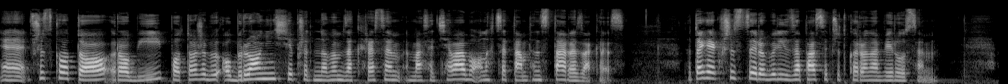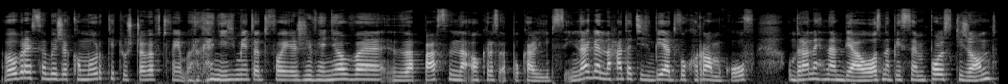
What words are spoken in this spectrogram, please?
E, wszystko to robi po to, żeby obronić się przed nowym zakresem masy ciała, bo on chce tamten stary zakres. To tak jak wszyscy robili zapasy przed koronawirusem. Wyobraź sobie, że komórki tłuszczowe w Twoim organizmie to Twoje żywieniowe zapasy na okres apokalipsy. I nagle na chatę Ci wbija dwóch romków ubranych na biało z napisem polski rząd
